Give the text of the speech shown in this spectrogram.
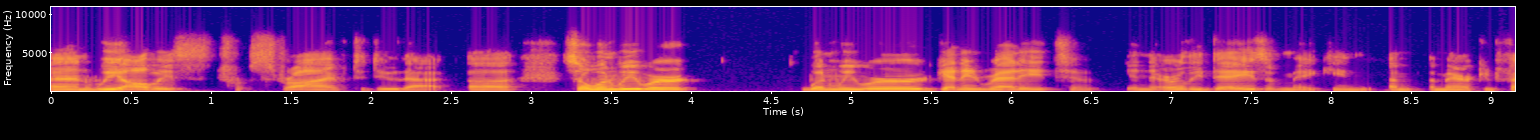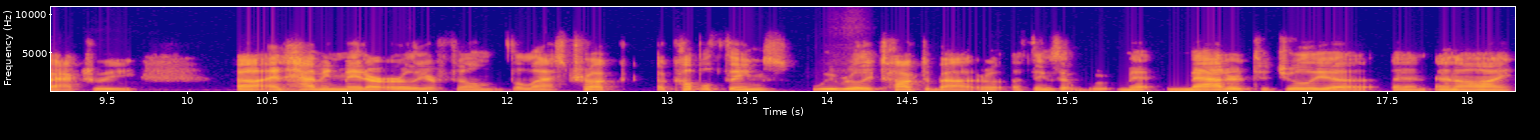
And we always tr- strive to do that. Uh, so when we were when we were getting ready to in the early days of making American Factory uh, and having made our earlier film The Last Truck, a couple things we really talked about, uh, things that mattered to Julia and, and I,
